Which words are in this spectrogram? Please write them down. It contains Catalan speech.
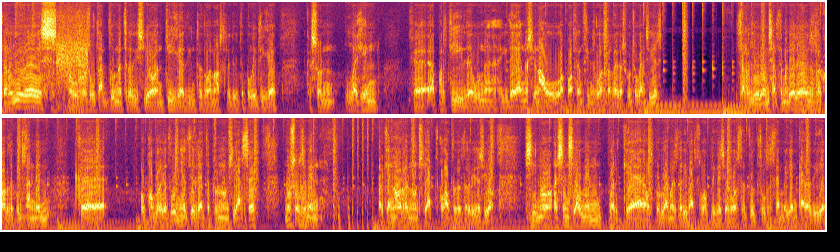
Terra Lliure és el resultat d'una tradició antiga dintre de la nostra lluita política, que són la gent que a partir d'una idea nacional la porten fins a les darreres conseqüències. Terra Lliure, en certa manera, ens recorda constantment que el poble de Catalunya té dret a pronunciar-se no solament perquè no ha renunciat a l'autodeterminació, sinó essencialment perquè els problemes derivats de l'aplicació de l'Estatut els estem veient cada dia.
